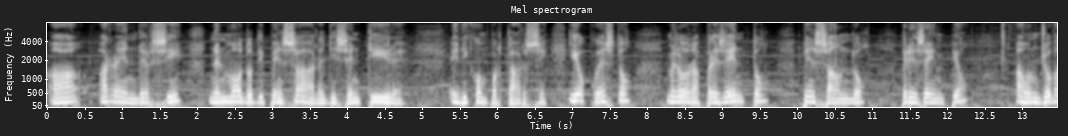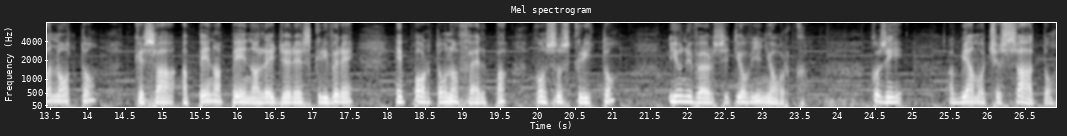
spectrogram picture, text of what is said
a arrendersi nel modo di pensare, di sentire e di comportarsi. Io questo me lo rappresento pensando, per esempio, a un giovanotto che sa appena appena leggere e scrivere e porta una felpa con su scritto University of New York. Così abbiamo cessato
